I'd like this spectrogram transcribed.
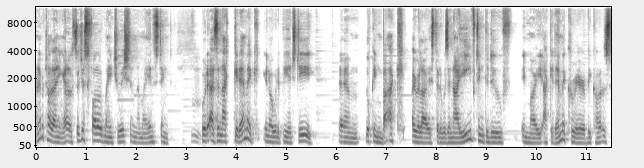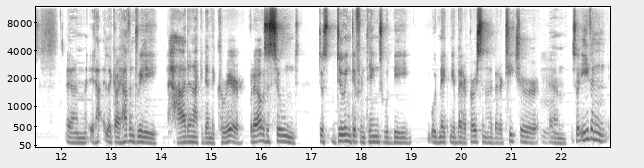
I never thought anything else. I just followed my intuition and my instinct. Hmm. But as an academic, you know, with a PhD, um, looking back, I realized that it was a naive thing to do in my academic career because um, it like I haven't really had an academic career, but I always assumed just doing different things would be would make me a better person and a better teacher. Mhm. Um, so even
